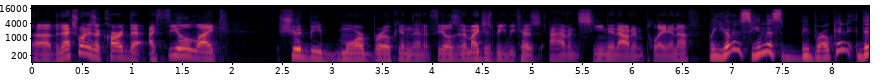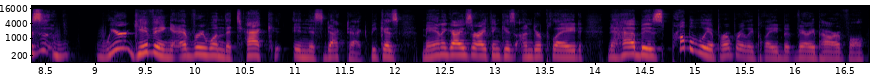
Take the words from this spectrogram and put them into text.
Uh, the next one is a card that I feel like should be more broken than it feels, and it might just be because I haven't seen it out in play enough. But you haven't seen this be broken. This is we're giving everyone the tech in this deck tech because Mana Geyser I think is underplayed. Neheb is probably appropriately played, but very powerful.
